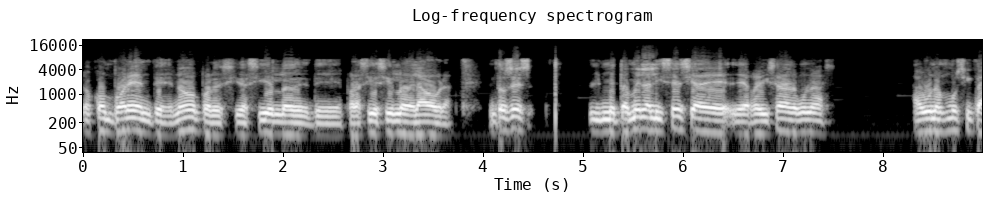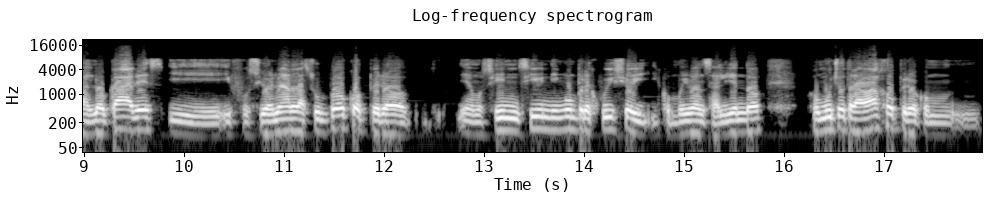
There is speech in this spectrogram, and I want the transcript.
los componentes, ¿no? Por así decirlo, de, de- por así decirlo, de la obra. Entonces, me tomé la licencia de, revisar algunas, algunas músicas locales y fusionarlas un poco, pero digamos, sin, sin ningún prejuicio y, como iban saliendo, con mucho trabajo, pero con,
